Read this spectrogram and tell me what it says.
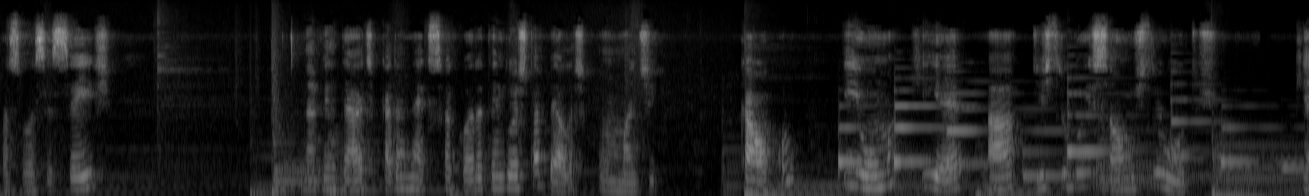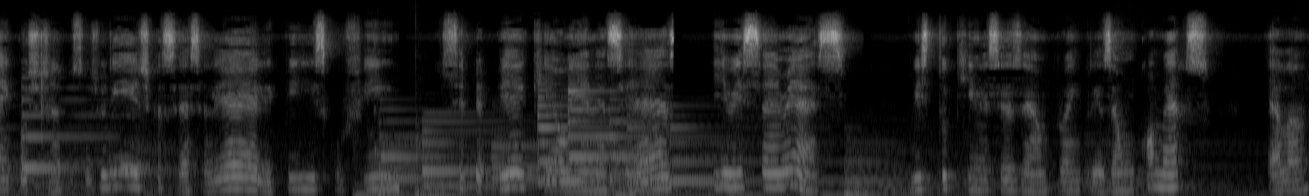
passou a ser 6. Na verdade, cada anexo agora tem duas tabelas, uma de cálculo e uma que é a distribuição dos tributos, que é imposto de pessoa jurídica, CSLL, PIS, COFIN, CPP, que é o INSS, e o ICMS. Visto que nesse exemplo a empresa é um comércio, ela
